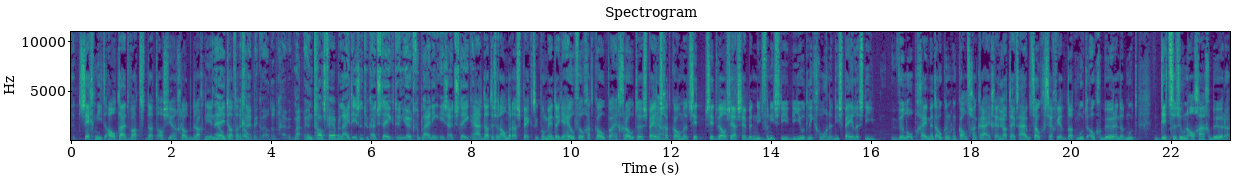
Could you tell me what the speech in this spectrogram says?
het zegt niet altijd wat dat als je een groot bedrag neertelt. Nee, dat, dat begrijp ik wel. Dat begrijp ik. Maar hun transferbeleid is natuurlijk uitstekend. Hun jeugdopleiding is uitstekend. Ja, dat is een ander aspect. Op het moment dat je heel veel gaat kopen en grote spelers Ja. gaat komen, het zit, zit wel. Ja, ze hebben niet voor niets die, die Youth League gewonnen. Die spelers die willen op een gegeven moment ook een, een kans gaan krijgen. En dat heeft Huibers ook gezegd. Ja, dat moet ook gebeuren. En dat moet dit seizoen al gaan gebeuren.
